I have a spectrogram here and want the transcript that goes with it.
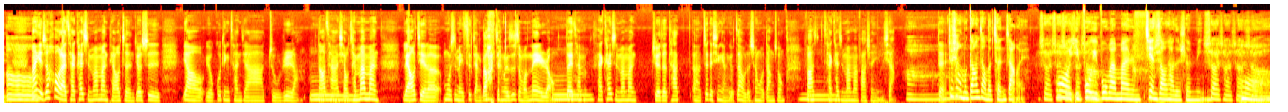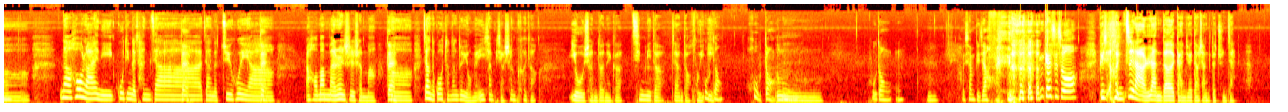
那也是后来才开始慢慢调整，就是要有固定参加主日啊，嗯然后才小才慢慢了解了牧师每次讲到讲的是什么内容，嗯对，才才开始慢慢觉得他呃这个信仰有在我的生活当中发，才开始慢慢发生影响。啊，对。就像我们刚刚讲的成长、哎，是啊是啊，哦，是啊一步一，步慢慢建造他的生命。是啊是啊是啊是啊。那后来你固定的参加对。这样的聚会啊，对。然后慢慢认识什么，对。呃这样的过程当中有没有印象比较深刻的、有神的那个亲密的这样的回忆？互动，互动，嗯。互动，嗯嗯，好像比较 应该是说，可是很自然而然的感觉到上帝的存在。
